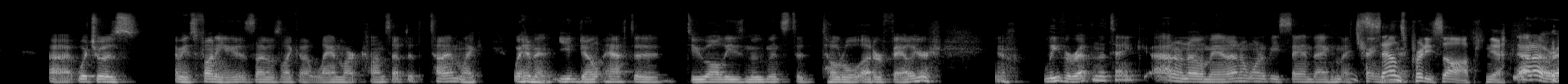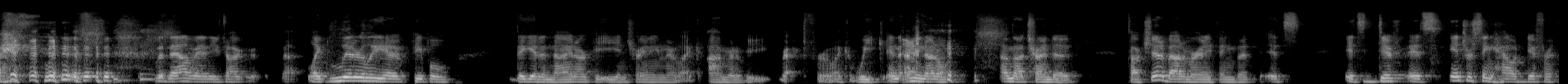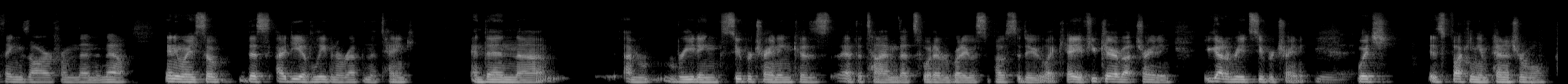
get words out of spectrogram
uh, which was I mean it's funny is that was like a landmark concept at the time. Like wait a minute, you don't have to do all these movements to total utter failure. You know, leave a rep in the tank. I don't know, man. I don't want to be sandbagging my training. Sounds right? pretty soft. Yeah. I know, right? but now, man, you talk like literally if people they get a nine RPE in training, they're like, I'm gonna be wrecked for like a week. And I mean, I don't I'm not trying to talk shit about them or anything, but it's it's diff it's interesting how different things are from then to now anyway so this idea of leaving a rep in the tank and then um, i'm reading super training because at the time that's what everybody was supposed to do like hey if you care about training you got to read super training yeah. which is fucking impenetrable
